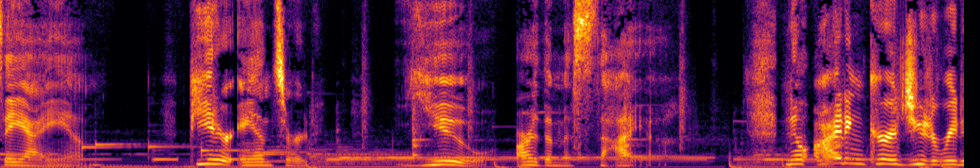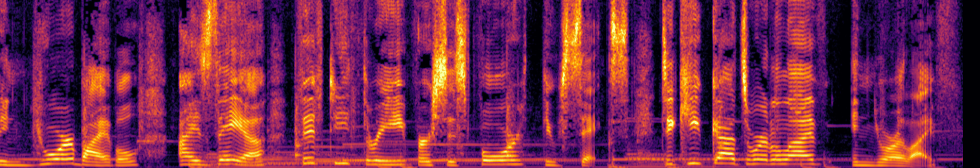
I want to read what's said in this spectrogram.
say I am? Peter answered, You are the Messiah. Now, I'd encourage you to read in your Bible Isaiah 53, verses 4 through 6, to keep God's Word alive in your life.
